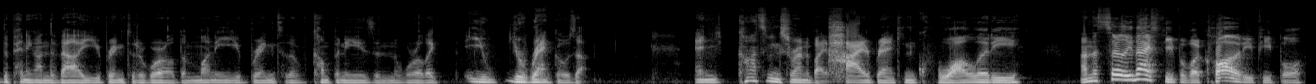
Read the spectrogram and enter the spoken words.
depending on the value you bring to the world, the money you bring to the companies and the world, like you your rank goes up. And constantly being surrounded by high ranking quality, not necessarily nice people, but quality people,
